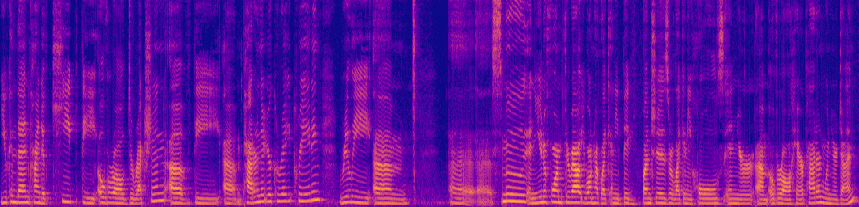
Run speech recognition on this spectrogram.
you can then kind of keep the overall direction of the um, pattern that you're cre creating really um, uh, uh, smooth and uniform throughout. You won't have like any big bunches or like any holes in your um, overall hair pattern when you're done.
